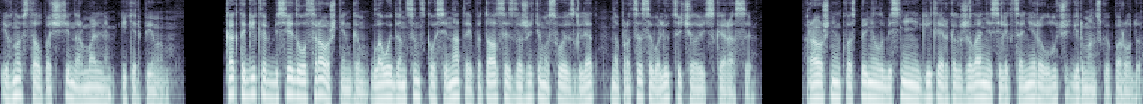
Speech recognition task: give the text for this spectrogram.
и вновь стал почти нормальным и терпимым. Как-то Гитлер беседовал с Раушнингом, главой Донцинского сената, и пытался изложить ему свой взгляд на процесс эволюции человеческой расы. Раушнинг воспринял объяснение Гитлера как желание селекционера улучшить германскую породу.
